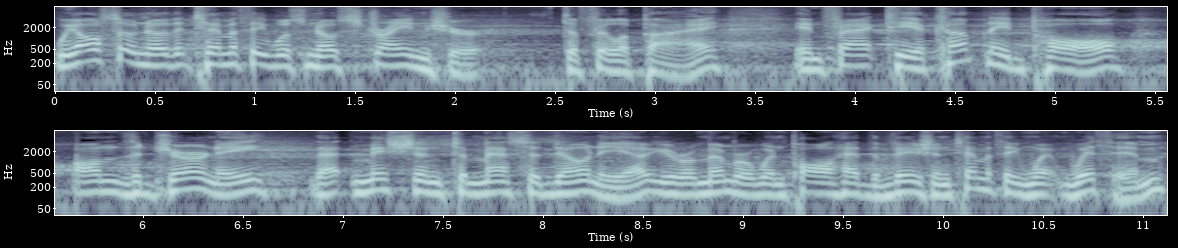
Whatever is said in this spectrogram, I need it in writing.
We also know that Timothy was no stranger to Philippi. In fact, he accompanied Paul on the journey, that mission to Macedonia. You remember when Paul had the vision, Timothy went with him.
